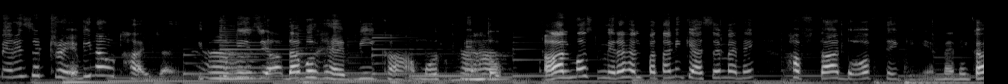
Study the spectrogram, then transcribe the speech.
میرے سے ٹرے بھی نہ اٹھائی جائے۔ اتنی زیادہ وہ ہیوی کام اور میں تو آلموسٹ میرا ہیلپ پتا نہیں کیسے میں نے ہفتہ دو ہفتے کی ہے میں نے کہا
